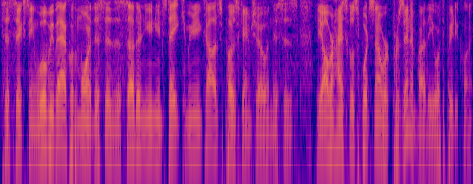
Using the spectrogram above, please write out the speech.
to 16. We'll be back with more. This is the Southern Union State Community College postgame show, and this is the Auburn High School Sports Network presented by the Orthopedic Clinic.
